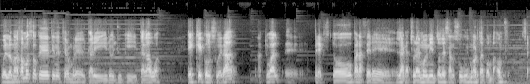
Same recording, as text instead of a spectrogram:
Pues lo más famoso que tiene este hombre, el Kari Hiroyuki Tagawa, es que con su edad actual eh, prestó para hacer eh, la captura de movimiento de Samsung en Mortal Kombat 11. O sea,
